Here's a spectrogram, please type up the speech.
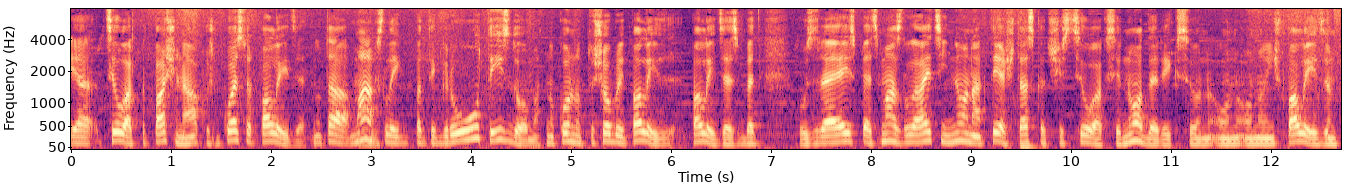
ja cilvēki pat paši nākuši, nu, ko es varu palīdzēt, nu, tā mākslīgi pat ir grūti izdomāt, nu, ko nu, tu šobrīd palīdz, palīdzēsi. Bet uzreiz pēc maza laiciņa nonāk tieši tas, ka šis cilvēks ir noderīgs un, un, un viņš palīdz. Un,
